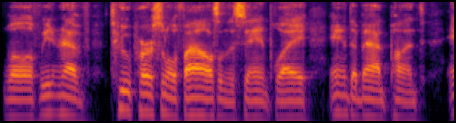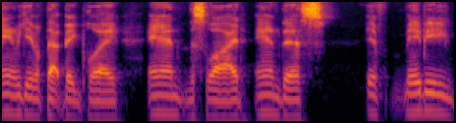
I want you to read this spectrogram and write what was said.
well, if we didn't have two personal fouls on the same play and a bad punt, and we gave up that big play and the slide and this, if maybe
